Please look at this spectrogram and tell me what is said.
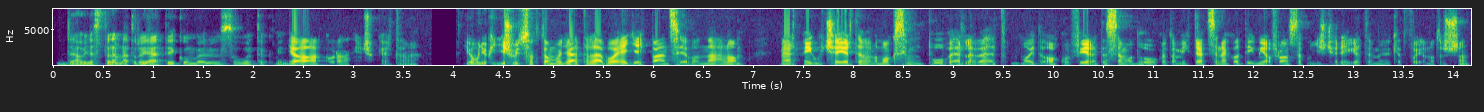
de hogy azt te nem látod a játékon belül, szóval tök minden. Ja, akkor annak nincs sok értelme. Jó, mondjuk így is úgy szoktam, hogy általában egy-egy páncél van nálam, mert még úgyse értem el a maximum power levelt, majd akkor félreteszem a dolgokat, amik tetszenek, addig mi a francnak úgyis cserégetem őket folyamatosan.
